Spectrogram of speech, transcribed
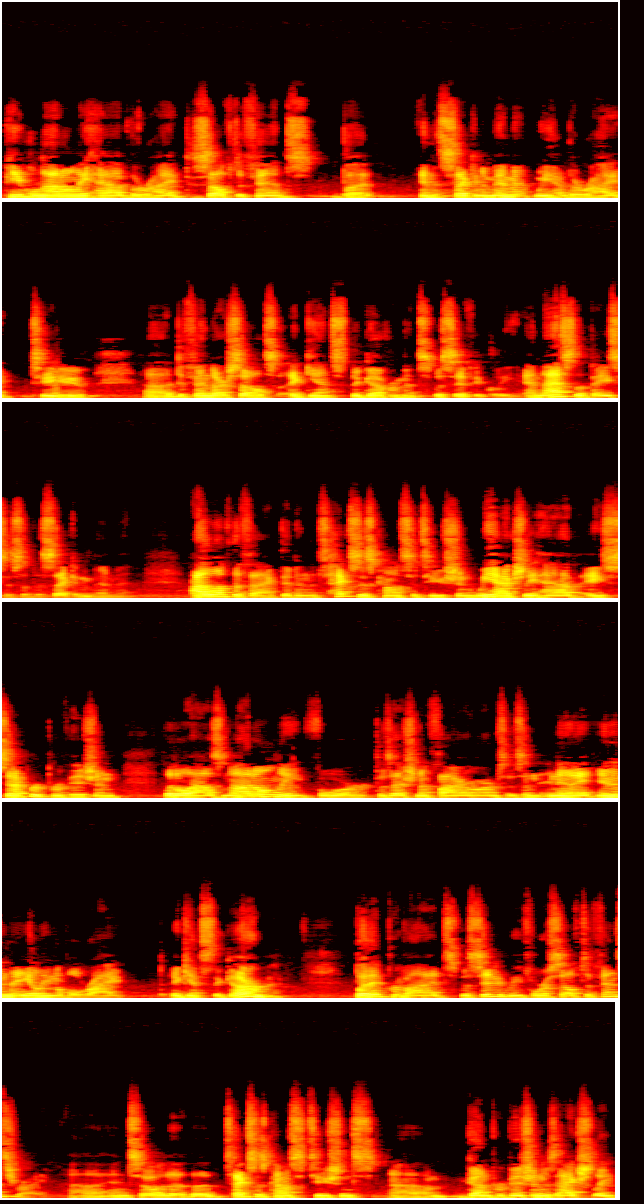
people not only have the right to self defense, but in the Second Amendment, we have the right to uh, defend ourselves against the government specifically. And that's the basis of the Second Amendment. I love the fact that in the Texas Constitution, we actually have a separate provision that allows not only for possession of firearms as an inalienable right against the government, but it provides specifically for a self defense right. Uh, and so the, the Texas Constitution's um, gun provision is actually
